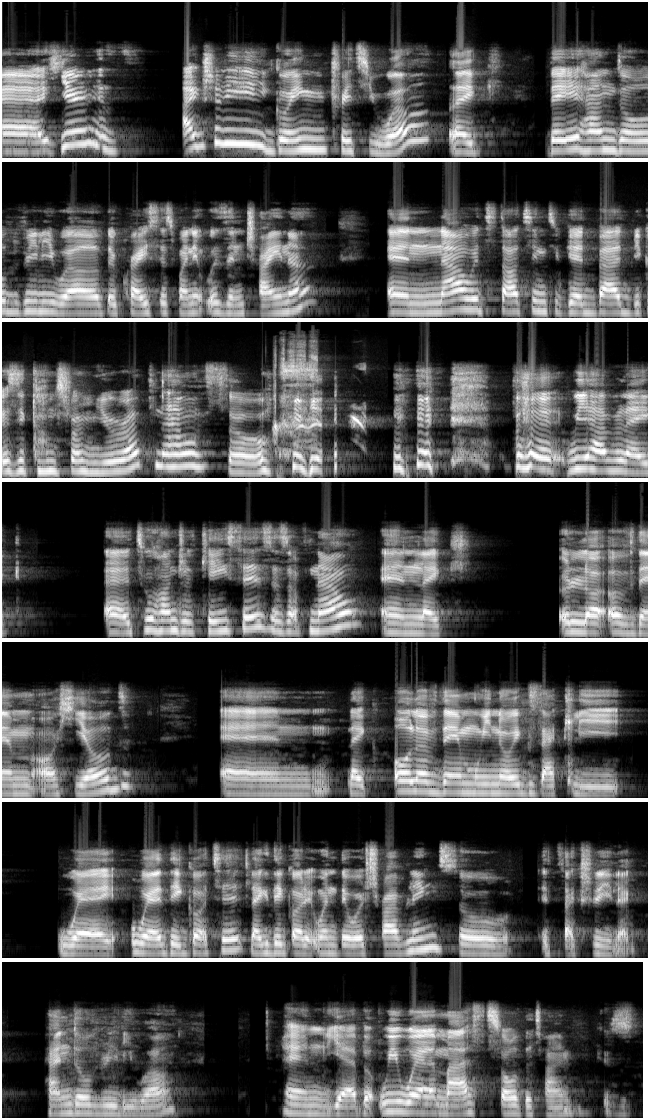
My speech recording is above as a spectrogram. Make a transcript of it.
uh, here is actually going pretty well. Like they handled really well the crisis when it was in China. And now it's starting to get bad because it comes from Europe now. So, but we have like uh, 200 cases as of now, and like a lot of them are healed. And like all of them, we know exactly where where they got it. Like they got it when they were traveling, so it's actually like handled really well. And yeah, but we wear masks all the time because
